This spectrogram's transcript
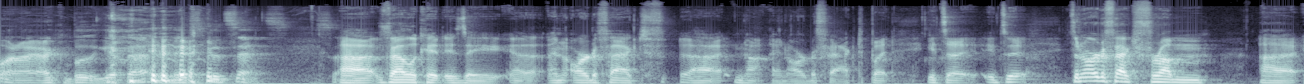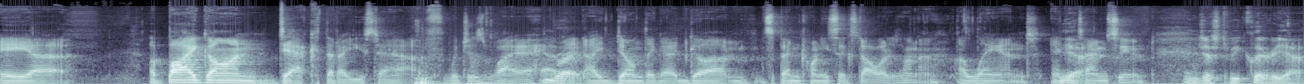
Oh, and I, I completely get that. It makes good sense. So, Uh, Valakut is a uh, an artifact, uh, not an artifact, but it's a it's a it's an artifact from uh, a uh, a bygone deck that I used to have, which is why I have Right. it. I don't think I'd go out and spend twenty six dollars on a, a land anytime soon. and just to be clear, yeah,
